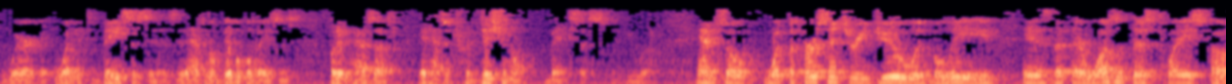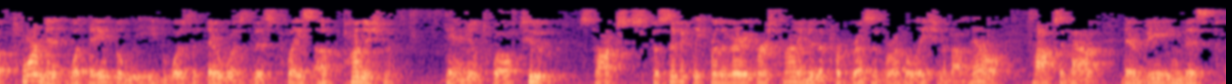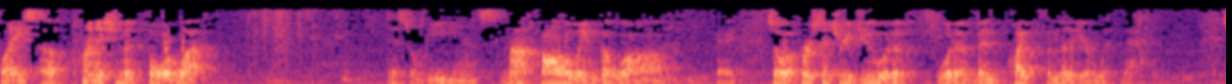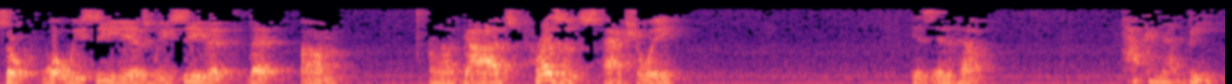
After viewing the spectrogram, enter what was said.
where what its basis is. It has no biblical basis, but it has a it has a traditional basis, if you will. And so, what the first century Jew would believe is that there wasn't this place of torment. What they believed was that there was this place of punishment. Daniel 12:2 talks specifically, for the very first time in the progressive revelation about hell, talks about there being this place of punishment for what? Disobedience, not following the law. Okay, so a first century Jew would have would have been quite familiar with that. So what we see is we see that that um, uh, God's presence actually is in hell. How can that be?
